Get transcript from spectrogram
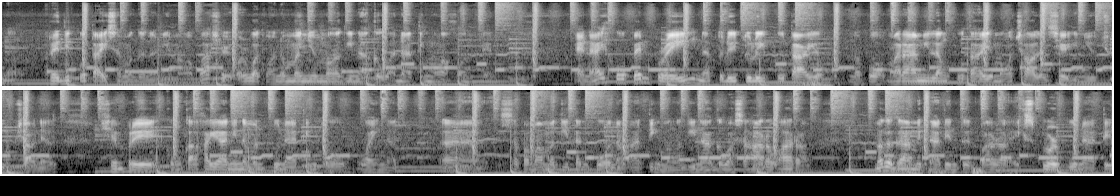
ano ready po tayo sa mga ganun yung mga basher or what ano man yung mga ginagawa nating mga content. And I hope and pray na tuloy-tuloy po tayo na po marami lang po tayo mga challenge here in YouTube channel. Syempre kung kakayanin naman po natin to why not Ah, sa pamamagitan po ng ating mga ginagawa sa araw-araw magagamit natin to para explore po natin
